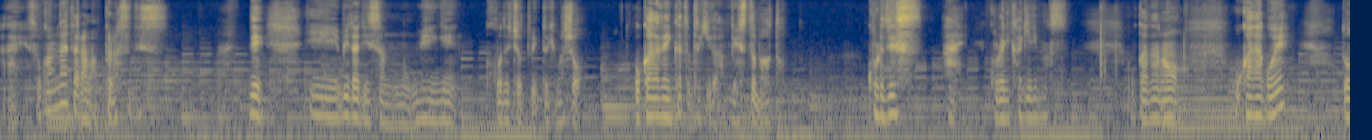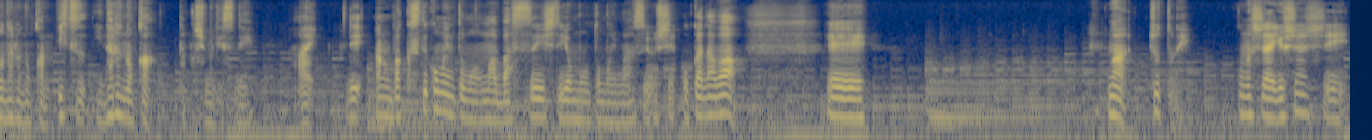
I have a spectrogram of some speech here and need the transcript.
はい。そう考えたら、まあプラスです。で、えー、ビダディさんの名言、ここでちょっと言っときましょう。岡田で勝った時がベストバウト。これです。はい。これに限ります。岡田の、岡田超え？どうなるのか、いつになるのか、楽しみですね。はい。で、あの、バックステコメントも、まあ、抜粋して読もうと思いますよし、岡田は、えー、まあ、ちょっとね、この試合、吉橋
